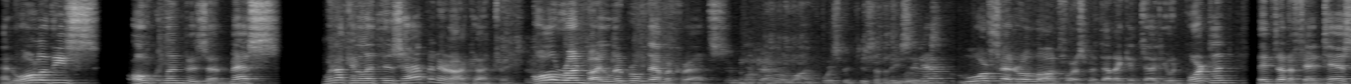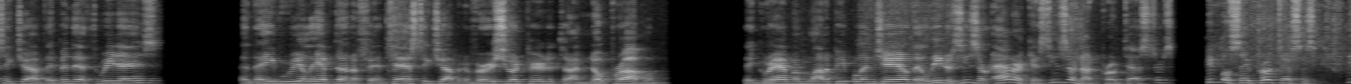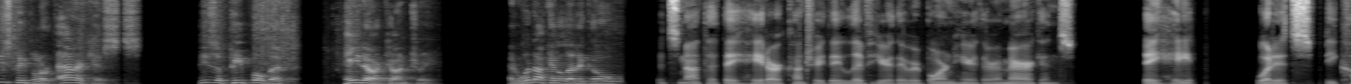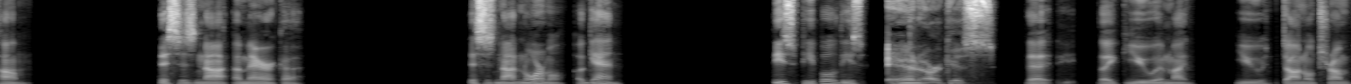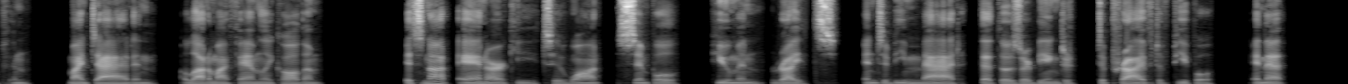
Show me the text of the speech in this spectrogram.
and all of these, Oakland is a mess. We're not going to let this happen in our country. All run by liberal Democrats. More federal law enforcement to some of these cities? have more federal law enforcement, that I can tell you. In Portland, they've done a fantastic job. They've been there three days, and they really have done a fantastic job in a very short period of time. No problem. They grab them, a lot of people in jail. They're leaders. These are anarchists. These are not protesters. People say protesters. These people are anarchists. These are people that hate our country. And we're not going to let it go It's not that they hate our country. They live here. They were born here. They're Americans. They hate what it's become. This is not America. This is not normal. Again, these people, these anarchists that like you and my, you, Donald Trump, and my dad, and a lot of my family call them, it's not anarchy to want simple human rights and to be mad that those are being de- deprived of people and that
